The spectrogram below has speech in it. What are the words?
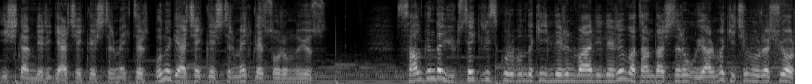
işlemleri gerçekleştirmektir. Bunu gerçekleştirmekle sorumluyuz. Salgında yüksek risk grubundaki illerin valileri vatandaşları uyarmak için uğraşıyor.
